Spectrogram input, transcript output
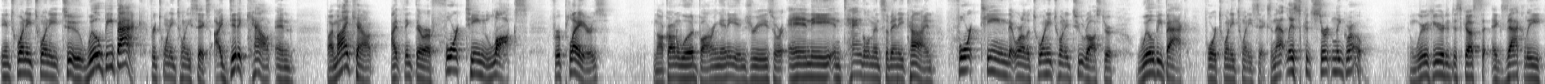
in 2022 will be back for 2026. I did a count, and by my count, I think there are 14 locks for players, knock on wood, barring any injuries or any entanglements of any kind. 14 that were on the 2022 roster will be back for 2026. And that list could certainly grow. And we're here to discuss exactly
